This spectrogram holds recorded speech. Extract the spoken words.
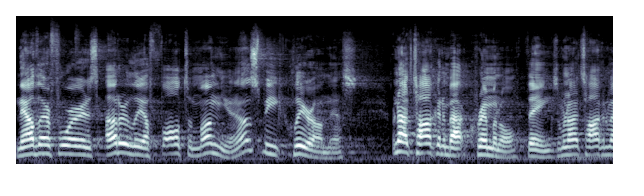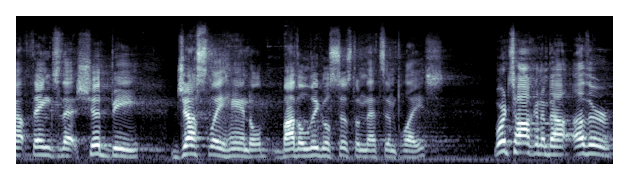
Now, therefore, it is utterly a fault among you. Now, let's be clear on this. We're not talking about criminal things. We're not talking about things that should be justly handled by the legal system that's in place. We're talking about other,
